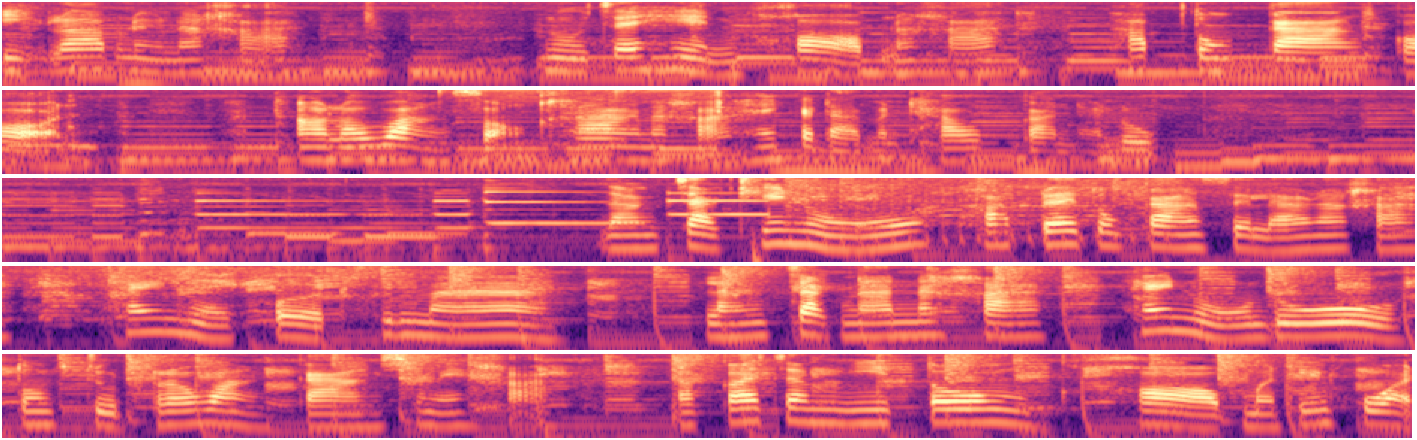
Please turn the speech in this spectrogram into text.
อีกรอบหนึ่งนะคะ หนูจะเห็นขอบนะคะ พับตรงกลางก่อน เอาระหว่างสองข้างนะคะ ให้กระดาษมันเท่ากันนะลูก หลังจากที่หนูพับได้ตรงกลางเสร็จแล้วนะคะ ให้หนูเปิดขึ้นมา หลังจากนั้นนะคะ ให้หนูดูตรงจุดระหว่างกลางใช่ไหมคะแล้วก็จะมีตรงขอบเหมือนที่ครูอ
